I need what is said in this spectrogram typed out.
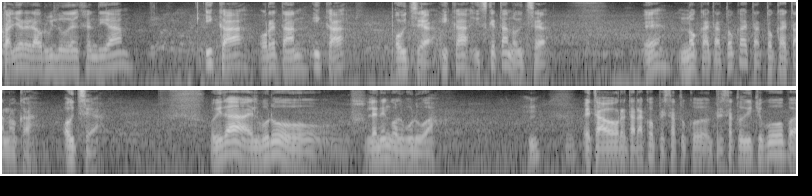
tailerera hurbildu den jendia ika horretan ika oitzea, ika izketan oitzea. Eh? Noka eta toka eta toka eta noka. Oitzea. Hoi da, helburu lehenengo helburua. Hm? Eta horretarako prestatuko, prestatu ditugu, ba,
